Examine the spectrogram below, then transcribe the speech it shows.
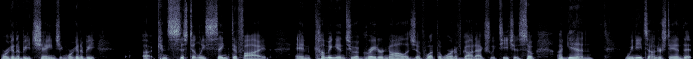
we're going to be changing. We're going to be uh, consistently sanctified and coming into a greater knowledge of what the Word of God actually teaches. So again, we need to understand that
